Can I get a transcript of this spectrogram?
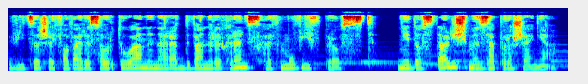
Wiceszefowa resortu Anna Radwan Rechrensheff mówi wprost, nie dostaliśmy zaproszenia.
